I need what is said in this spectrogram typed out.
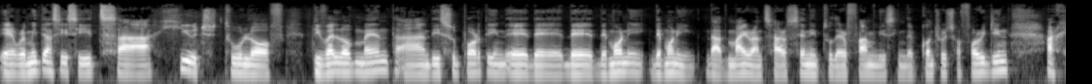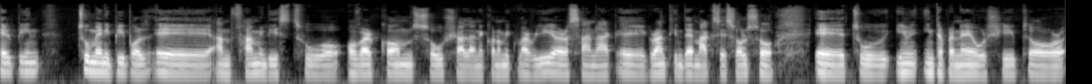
Remittances it's a huge tool of development and is supporting the, the the money the money that migrants are sending to their families in their countries of origin are helping too many people uh, and families to overcome social and economic barriers and uh, granting them access also uh, to in- entrepreneurship or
